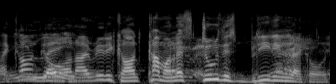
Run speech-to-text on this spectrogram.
I can't go on, I really can't. Come on, let's do this bleeding record.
